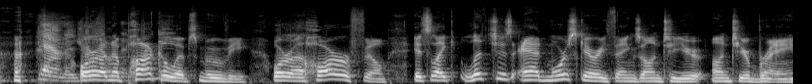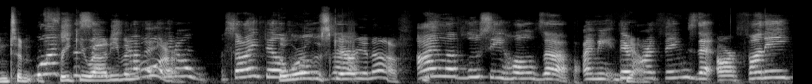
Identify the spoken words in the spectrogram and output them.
damage. or an. I mean, apocalypse movie or a horror film. It's like let's just add more scary things onto your onto your brain to watch freak you out even stuff. more. You know, Seinfeld. the world is scary up. enough. I Love Lucy holds up. I mean, there Yeah. are things that are funny,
